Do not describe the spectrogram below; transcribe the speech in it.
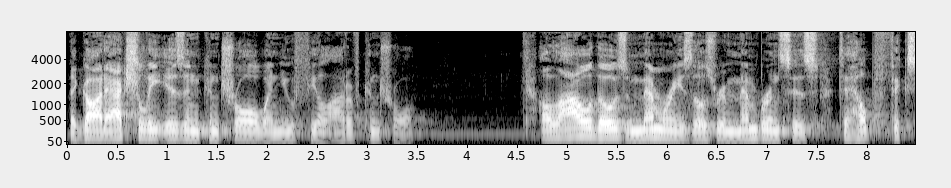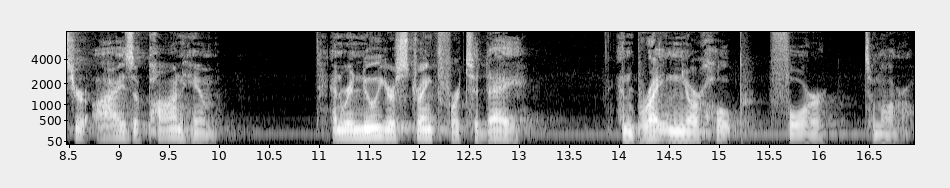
That God actually is in control when you feel out of control. Allow those memories, those remembrances to help fix your eyes upon Him and renew your strength for today and brighten your hope for tomorrow.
